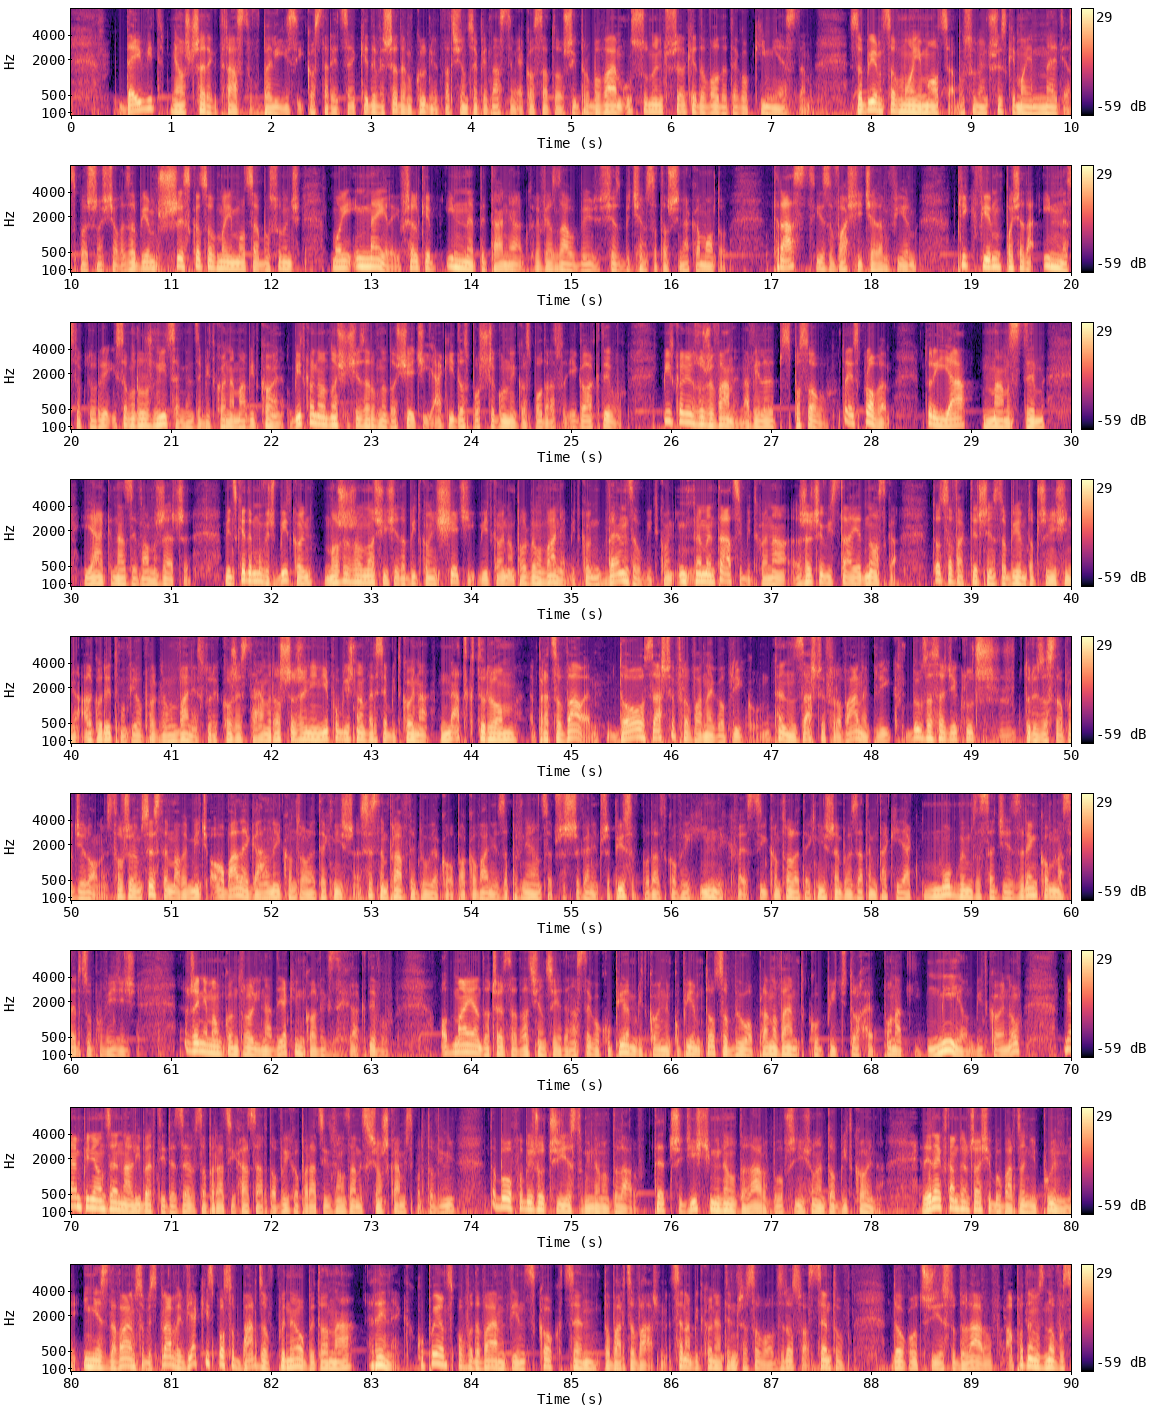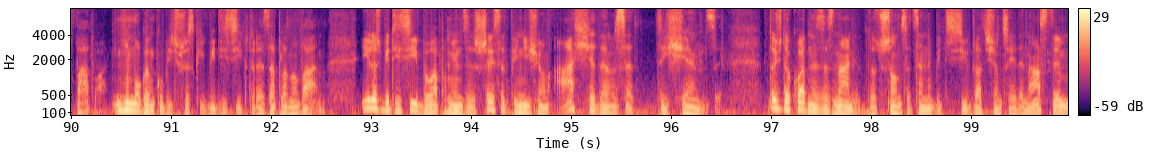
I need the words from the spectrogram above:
David miał szereg trustów w Belize i Kostaryce. Kiedy wyszedłem w grudniu 2015 jako Satoshi, próbowałem usunąć wszelkie dowody tego, kim jestem. Zrobiłem co w mojej mocy, aby usunąć wszystkie moje media społecznościowe. Zrobiłem wszystko, co w mojej mocy, aby usunąć moje e-maile i wszelkie inne pytania, które wiązałyby się z byciem Satoshi Nakamoto. Trust jest właścicielem firm. Plik firm posiada inne struktury i są różnice między Bitcoinem a Bitcoinem. Bitcoin odnosi się zarówno do sieci, jak i do poszczególnych gospodarstw jego aktywów. Bitcoin jest używany na wiele sposobów. To jest problem, który ja mam z tym, jak nazywam rzeczy. Więc kiedy mówisz Bitcoin, możesz odnosić się do Bitcoin sieci, Bitcoin oprogramowania, Bitcoin węzeł, Bitcoin implementacji, Bitcoina rzeczywista jednostka. To, co faktycznie zrobiłem, to przeniesienie algorytmów i oprogramowania, z których korzystałem, rozszerzenie niepubliczna wersja Bitcoina, nad którą pracowałem, do zaszyfrowanego pliku. Ten zaszyfrowany plik był w zasadzie klucz, który został podzielony. Stworzyłem system, aby mieć oba legalne i kontrole techniczne. System prawdy był jako opakowanie zapewniające przestrzeganie przepisów podatkowych i innych kwestii. Kontrole techniczne były zatem takie, jak mógłbym w zasadzie z ręką na sercu powiedzieć, że nie mam kontroli nad jakimkolwiek z tych aktywów. Od maja do czerwca 2011 kupiłem bitcoiny, kupiłem to, co było. Planowałem kupić trochę ponad milion bitcoinów. Miałem pieniądze na Liberty Reserve z operacji hazardowych, operacji związanych z książkami sportowymi. To było w pobliżu 30 milionów dolarów. Te 30 milionów dolarów było przeniesione do bitcoina. Rynek w tamtym czasie był bardzo niepłynny i nie zdawałem sobie sprawy, w jaki sposób bardzo wpłynęłoby to na rynek. Kupując spowodowałem więc skok cen, to bardzo ważne. Cena bitcoina tymczasowo wzrosła z centów do około 30 dolarów, a potem znowu spadła. Nie mogłem kupić wszystkich BTC, które zaplanowałem. Ilość BTC była pomiędzy 650 a 700 tysięcy. Dość dokładne zeznanie dotyczące ceny BTC w 2011,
